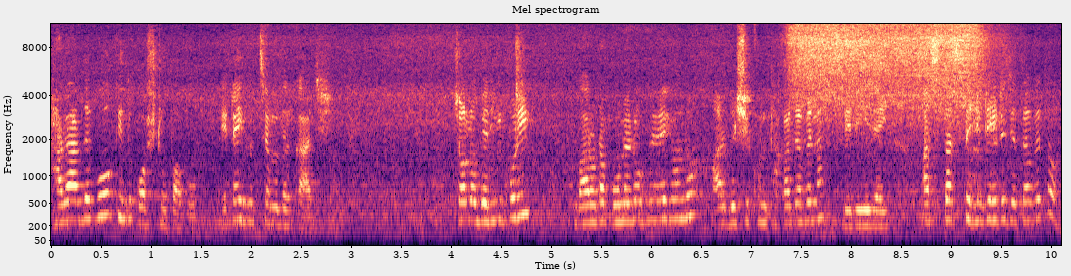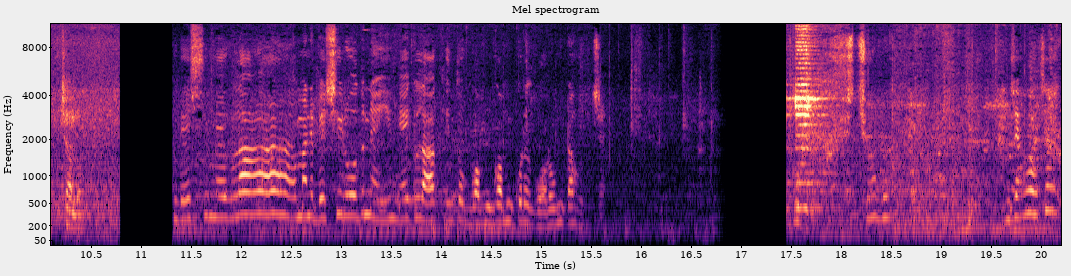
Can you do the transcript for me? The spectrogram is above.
ভাড়া দেবো, কিন্তু কষ্ট পাবো। এটাই হচ্ছে আমাদের কাজ। চলো বেরিয়ে পড়ি। বারোটা পনেরো হয়ে গেলো, আর বেশিক্ষণ থাকা যাবে না, বেরিয়ে যাই। আস্তে আস্তে হেঁটে হেঁটে যেতে হবে তো, চলো। বেশি মেঘলা মানে বেশি রোদ নেই, মেঘলা, কিন্তু গম গম করে গরমটা হচ্ছে। চলো, যাওয়া যাক।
